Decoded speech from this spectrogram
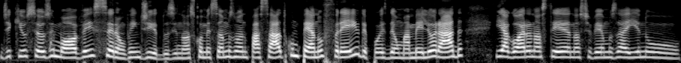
de que os seus imóveis serão vendidos. E nós começamos no ano passado com o pé no freio, depois deu uma melhorada e agora nós, te, nós tivemos aí no,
